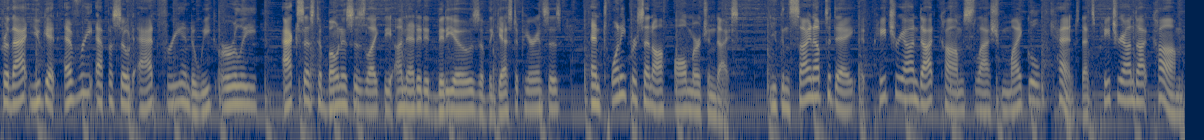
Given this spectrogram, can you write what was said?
For that, you get every episode ad free and a week early, access to bonuses like the unedited videos of the guest appearances, and 20% off all merchandise. You can sign up today at patreon.com slash Michael Kent. That's patreon.com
